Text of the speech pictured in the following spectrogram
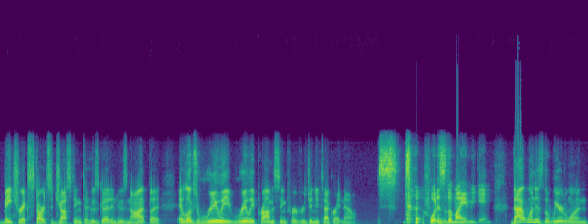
matrix starts adjusting to who's good and who's not, but it looks really, really promising for Virginia Tech right now. what is the Miami game? That one is the weird one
